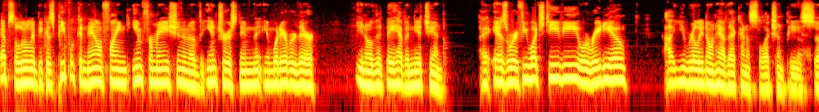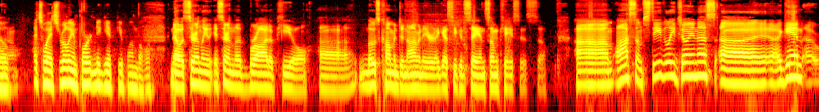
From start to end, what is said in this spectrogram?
Absolutely, because people can now find information of interest in in whatever they're, you know, that they have a niche in. As where if you watch TV or radio, uh, you really don't have that kind of selection piece. No, so no. that's why it's really important to get people involved. No, it's certainly it's certainly the broad appeal, uh, most common denominator, I guess you could say in some cases. So um, awesome, Steve Lee joining us uh, again. Uh,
